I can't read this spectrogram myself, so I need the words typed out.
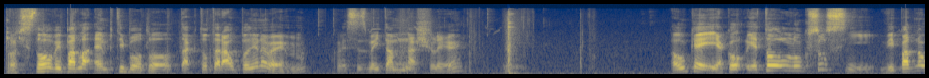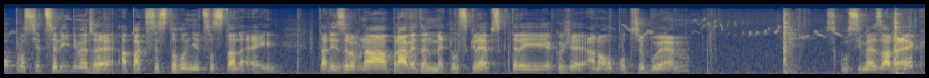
Proč z toho vypadla empty bottle, tak to teda úplně nevím. Jako jestli jsme ji tam našli. OK, jako je to luxusní. Vypadnou prostě celý dveře a pak se z toho něco stane. Tady zrovna právě ten metal scraps, který jakože ano, potřebujeme. Zkusíme zadek.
